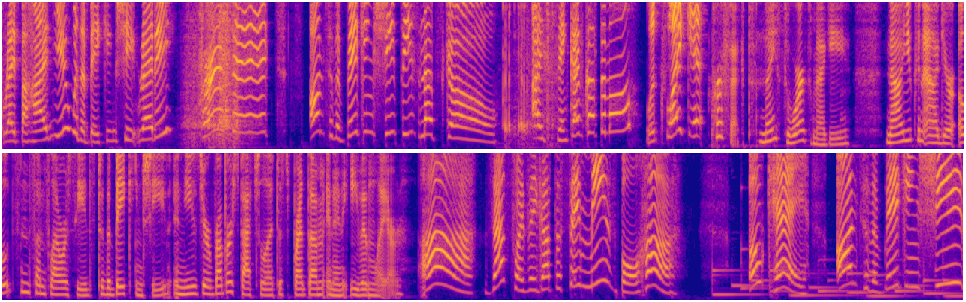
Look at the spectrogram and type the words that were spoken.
Right behind you with a baking sheet ready. Perfect! Onto the baking sheet these nuts go. I think I've got them all. Looks like it. Perfect. Nice work, Maggie. Now you can add your oats and sunflower seeds to the baking sheet and use your rubber spatula to spread them in an even layer. Ah, that's why they got the same mise bowl, huh? Okay, onto the baking sheet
